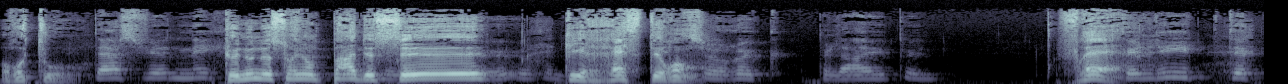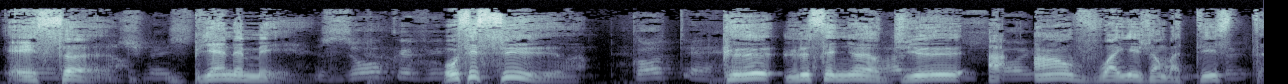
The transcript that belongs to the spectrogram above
retour. Que nous ne soyons pas de ceux qui resteront. Frères et sœurs, bien-aimés, aussi sûr der Herr que le Seigneur Dieu a envoyé Jean-Baptiste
